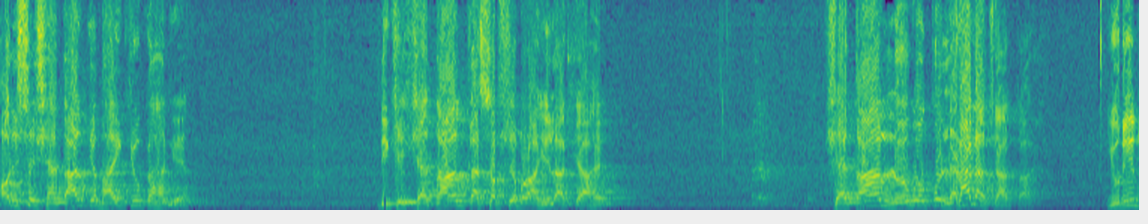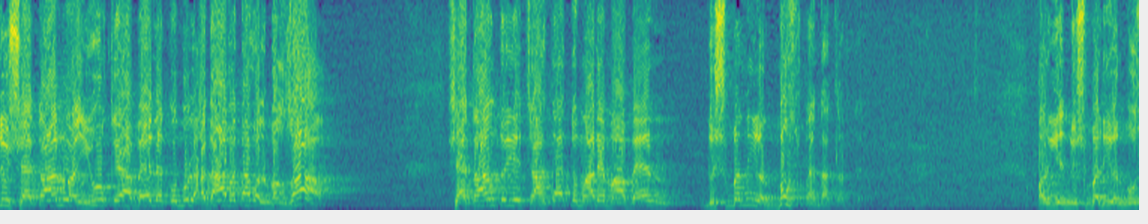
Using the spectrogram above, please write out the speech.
اور اسے شیطان کے بھائی کیوں کہا گیا؟ دیکھیے، شیطان کا سب سے بڑا ہیلا کیا ہے؟ شیطان لوگوں کو لڑانا چاہتا ہے۔ یورید الشیطان یو کے ابین قبول ادابتا والبغضاء۔ شیطان تو یہ چاہتا ہے تمہارے مابین دشمنی اور بغض پیدا کر دے اور یہ دشمنی اور بغض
